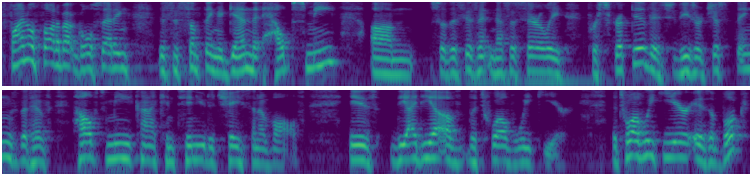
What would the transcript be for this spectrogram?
final thought about goal setting this is something again that helps me. Um, so this isn't necessarily prescriptive. It's, these are just things that have helped me kind of continue to chase and evolve is the idea of the 12 week year the 12 week year is a book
